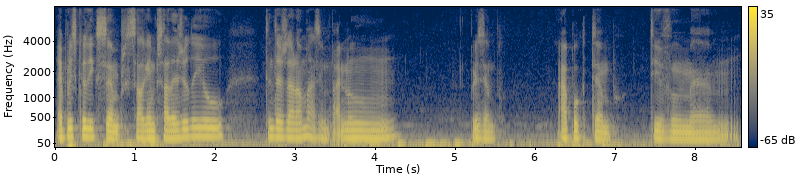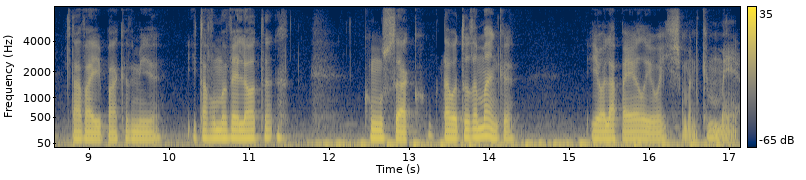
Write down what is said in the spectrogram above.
é por isso que eu digo sempre: se alguém precisar de ajuda, eu tento ajudar ao máximo. Pá. Por exemplo, há pouco tempo tive uma. Estava aí para a academia e estava uma velhota com um saco, estava toda manca. E eu olhar para ela e eu, "Ixi, mano, que merda.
